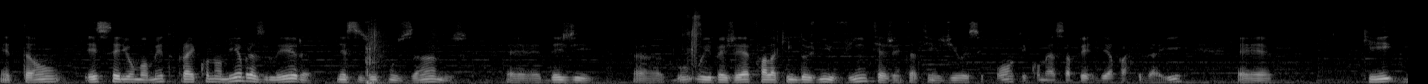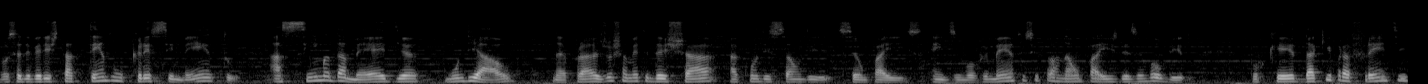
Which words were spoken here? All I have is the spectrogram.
Então, esse seria o momento para a economia brasileira, nesses últimos anos, é, desde Uh, o, o, IBGE fala que em 2020 a gente atingiu esse ponto e começa a perder a partir daí, é, que você deveria estar tendo um crescimento acima da média mundial, né, para justamente deixar a condição de ser um país em desenvolvimento e se tornar um país desenvolvido. Porque daqui para frente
